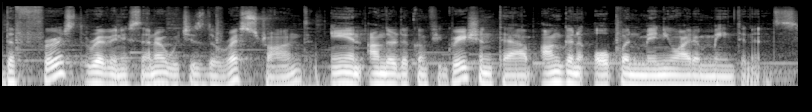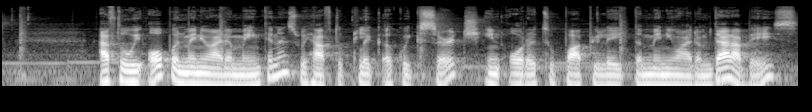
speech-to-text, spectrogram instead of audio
the first revenue center, which is the restaurant, and under the configuration tab, I'm gonna open menu item maintenance. After we open menu item maintenance, we have to click a quick search in order to populate the menu item database.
